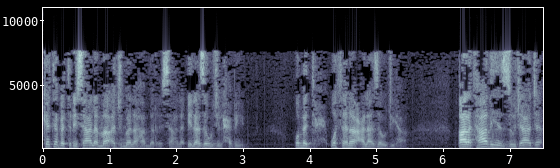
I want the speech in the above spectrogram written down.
كتبت رسالة ما أجملها من رسالة إلى زوج الحبيب ومدح وثناء على زوجها. قالت هذه الزجاجة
